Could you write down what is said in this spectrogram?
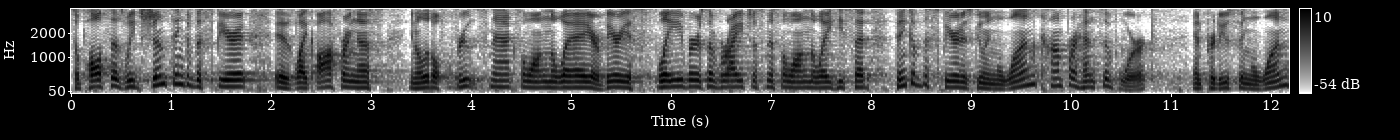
So Paul says we shouldn't think of the Spirit as like offering us, you know, little fruit snacks along the way or various flavors of righteousness along the way. He said, think of the Spirit as doing one comprehensive work and producing one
